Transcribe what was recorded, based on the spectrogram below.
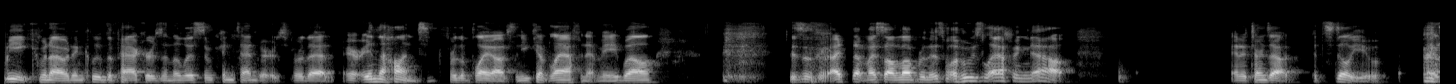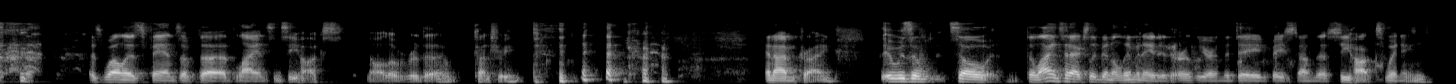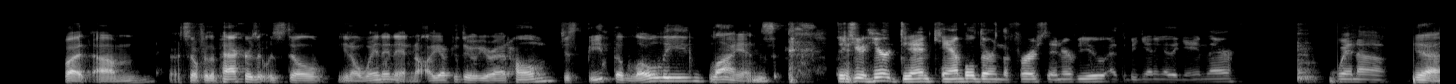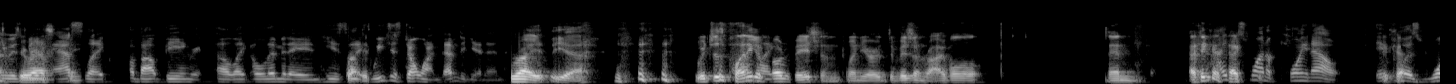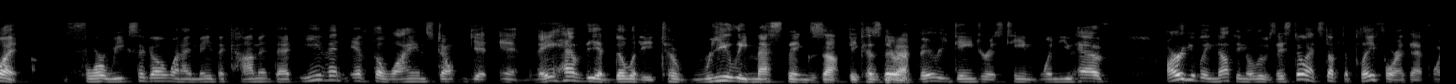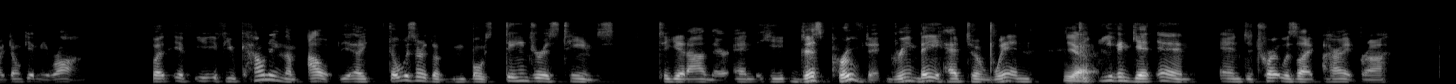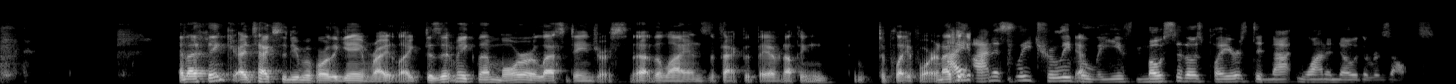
week when I would include the Packers in the list of contenders for that, or in the hunt for the playoffs, and you kept laughing at me. Well, this is I set myself up for this. Well, who's laughing now? And it turns out it's still you, as, well as fans of the Lions and Seahawks all over the country. and I'm crying. It was a so the Lions had actually been eliminated earlier in the day based on the Seahawks winning. But um so for the Packers it was still, you know, winning and all you have to do, you're at home, just beat the lowly Lions Did you hear Dan Campbell during the first interview at the beginning of the game there? When uh yeah, he was being asked like about being uh, like eliminated, and he's right. like, "We just don't want them to get in." Right. Yeah. Which is plenty of motivation when you're a division rival. And I think I, I just want to point out it okay. was what four weeks ago when I made the comment that even if the Lions don't get in, they have the ability to really mess things up because they're yeah. a very dangerous team when you have arguably nothing to lose. They still had stuff to play for at that point, don't get me wrong. But if if you counting them out, like those are the most dangerous teams to get on there. And he this proved it. Green Bay had to win yeah. to even get in. And Detroit was like, all right, brah, And I think I texted you before the game, right? Like, does it make them more or less dangerous, uh, the Lions, the fact that they have nothing to play for? And I, I honestly, truly yeah. believe most of those players did not want to know the results.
